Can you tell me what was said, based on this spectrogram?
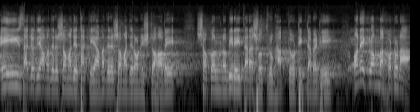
এই ঈসা যদি আমাদের সমাজে থাকে, আমাদের সমাজের অনিষ্ট হবে। সকল নবীরেই তারা শত্রু ভাবতো, ঠিক না ঠিক? অনেক লম্বা ঘটনা।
